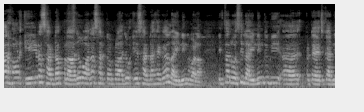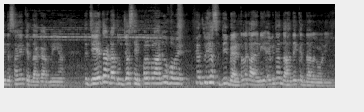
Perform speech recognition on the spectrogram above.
ਪਰ ਹੁਣ ਇਹ ਜਿਹੜਾ ਸਾਡਾ ਪਲਾਜੋ ਆ ਨਾ ਸਰਕਲ ਪਲਾਜੋ, ਇਹ ਸਾਡਾ ਹੈਗਾ ਲਾਈਨਿੰਗ ਵਾਲਾ। ਇਹ ਤੁਹਾਨੂੰ ਅਸੀਂ ਲਾਈਨਿੰਗ ਵੀ ਅਟੈਚ ਕਰਨੀ ਦੱਸਾਂਗੇ ਕਿੱਦਾਂ ਕਰਨੀ ਆ। ਤੇ ਜੇ ਤੁਹਾਡਾ ਦੂਜਾ ਸਿੰਪਲ ਪਲਾਜੋ ਹੋਵੇ, ਫਿਰ ਤੁਸੀਂ ਸਿੱਧੀ ਬੈਲਟ ਲਗਾ ਦੇਣੀ, ਇਹ ਵੀ ਤੁਹਾਨੂੰ ਦੱਸਦੇ ਕਿੱਦਾਂ ਲਗਾਉਣੀ ਹੈ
